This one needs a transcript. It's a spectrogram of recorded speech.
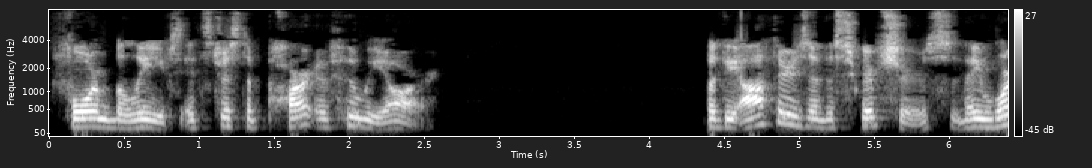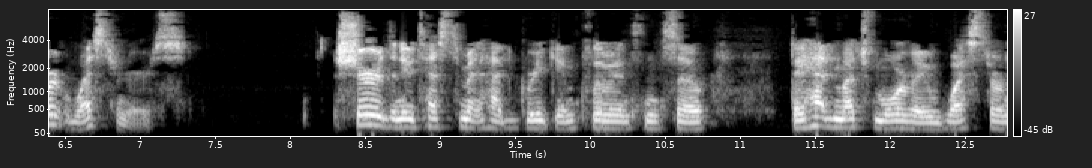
form beliefs. It's just a part of who we are. But the authors of the scriptures, they weren't Westerners. Sure, the New Testament had Greek influence, and so they had much more of a Western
